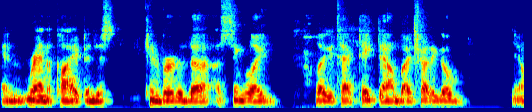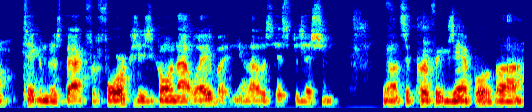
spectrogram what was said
and ran the pipe and just converted a, a single leg leg attack takedown. But I try to go you know, take him to his back for four because he's going that way. But, you know, that was his position. You know, it's a perfect example of, uh,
